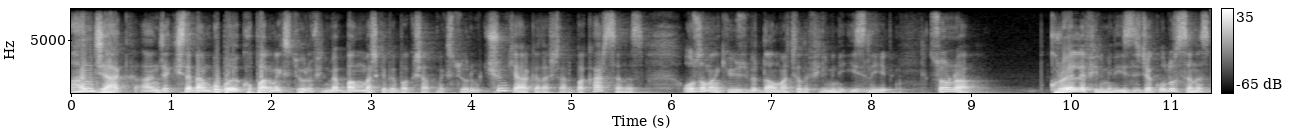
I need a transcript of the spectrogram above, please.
Ancak ancak işte ben bu bağı koparmak istiyorum. Filme bambaşka bir bakış atmak istiyorum. Çünkü arkadaşlar bakarsanız o zamanki 101 Dalmaçyalı filmini izleyip sonra Cruella filmini izleyecek olursanız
